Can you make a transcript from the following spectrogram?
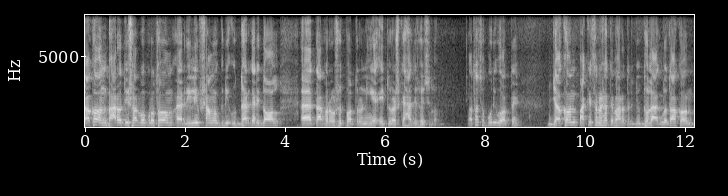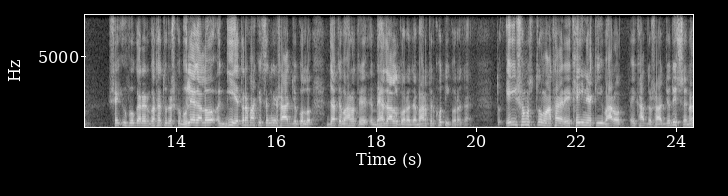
তখন ভারতই সর্বপ্রথম রিলিফ সামগ্রী উদ্ধারকারী দল তারপর ওষুধপত্র নিয়ে এই তুরস্কে হাজির হয়েছিল। অথচ পরিবর্তে যখন পাকিস্তানের সাথে ভারতের যুদ্ধ লাগল, তখন সেই উপকারের কথা তুরস্ক ভুলে গেল, গিয়ে তারা পাকিস্তানকে সাহায্য করল, যাতে ভারতে ভেজাল করা যায়, ভারতের ক্ষতি করা যায়। তো এই সমস্ত মাথায় রেখেই নাকি ভারত এই খাদ্য সাহায্য দিচ্ছে না।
